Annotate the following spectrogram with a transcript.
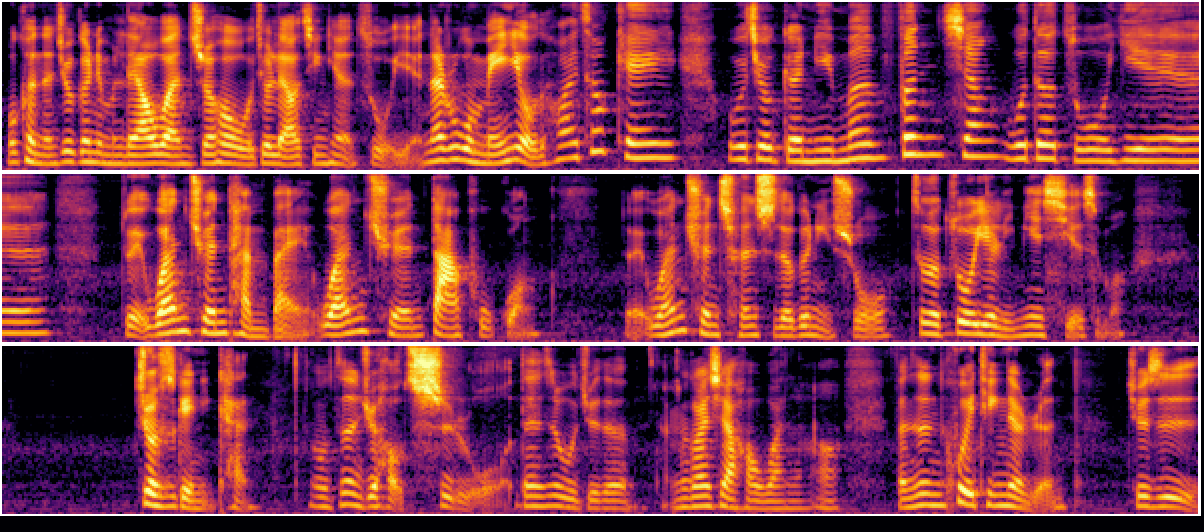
我可能就跟你们聊完之后，我就聊今天的作业。那如果没有的话，It's OK，我就跟你们分享我的作业。对，完全坦白，完全大曝光。对，完全诚实的跟你说，这个作业里面写什么，就是给你看。我真的觉得好赤裸，但是我觉得没关系啊，好玩了啊。反正会听的人，就是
